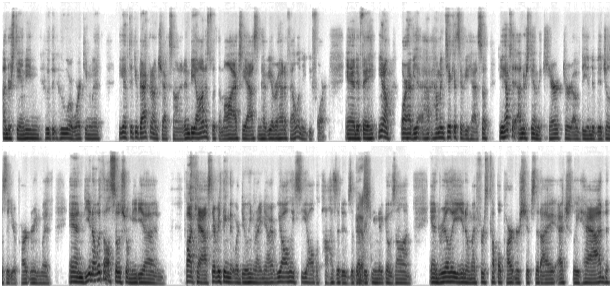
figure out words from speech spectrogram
understanding who the, who we're working with. You have to do background checks on it and be honest with them. I'll actually ask them, "Have you ever had a felony before?" And if they, you know, or have you, how many tickets have you had? So you have to understand the character of the individuals that you're partnering with. And you know, with all social media and podcast, everything that we're doing right now, we only see all the positives of yes. everything that goes on. And really, you know, my first couple partnerships that I actually had,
